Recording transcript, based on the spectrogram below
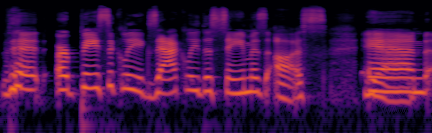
that are basically exactly the same as us. Yeah. And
